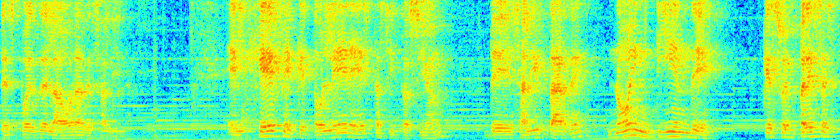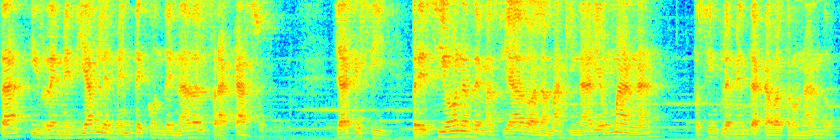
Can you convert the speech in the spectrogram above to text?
después de la hora de salida el jefe que tolere esta situación de salir tarde no entiende que su empresa está irremediablemente condenada al fracaso, ya que si presionas demasiado a la maquinaria humana, pues simplemente acaba tronando.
